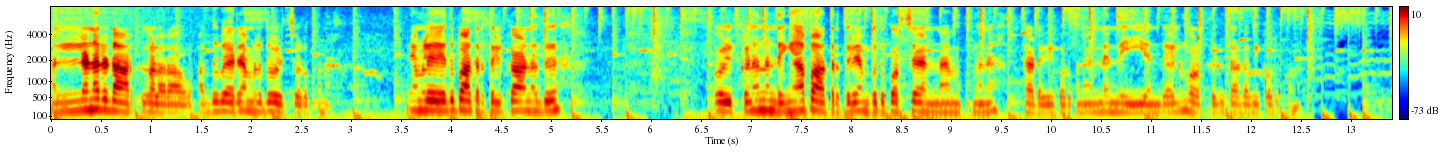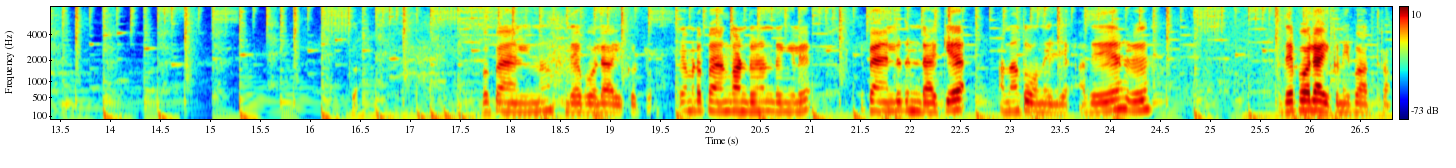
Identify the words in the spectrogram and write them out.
നല്ലോണം ഒരു ഡാർക്ക് കളറാവും അതുവരെ നമ്മളിത് ഒഴിച്ചു കൊടുക്കണം. നമ്മൾ ഏത് പാത്രത്തിലേക്കാണ് ഇത് ഒഴിക്കണമെന്നുണ്ടെങ്കിൽ ആ പാത്രത്തിൽ നമുക്കിത് കുറച്ച് എണ്ണ നമുക്കിങ്ങനെ തടവി കൊടുക്കണം. എണ്ണ നെയ്യ് എന്തായാലും കുഴപ്പമില്ല. തടവി കൊടുക്കണം. ഇപ്പോൾ പാനിൽ നിന്ന് ഇതേപോലെ ആയി കിട്ടും. ഇപ്പോൾ നമ്മുടെ പാൻ കണ്ടിട്ടുണ്ടെങ്കിൽ ഈ പാനിൽ ഇത് ഉണ്ടാക്കിയ എന്നാ തോന്നില്ല. അതേ ഒരു അതേപോലെ ആയിക്കണം ഈ പാത്രം.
